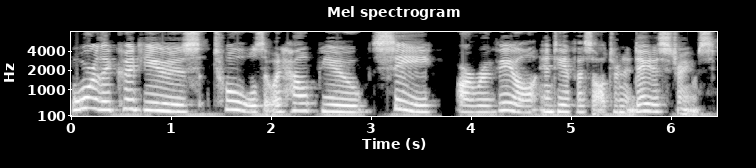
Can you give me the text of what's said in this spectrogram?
Or they could use tools that would help you see or reveal NTFS alternate data streams.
